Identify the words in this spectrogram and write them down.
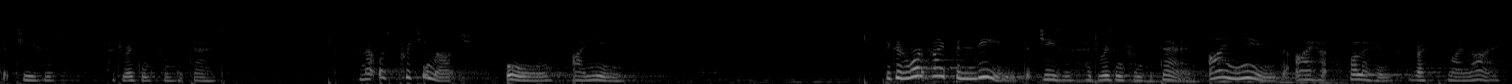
that Jesus had risen from the dead. And that was pretty much all I knew. Because once I believed that Jesus had risen from the dead, I knew that I had to follow him for the rest of my life.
